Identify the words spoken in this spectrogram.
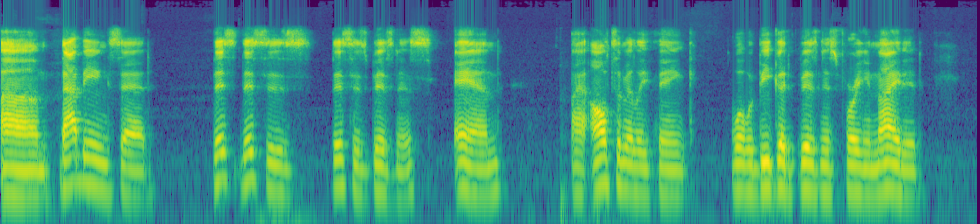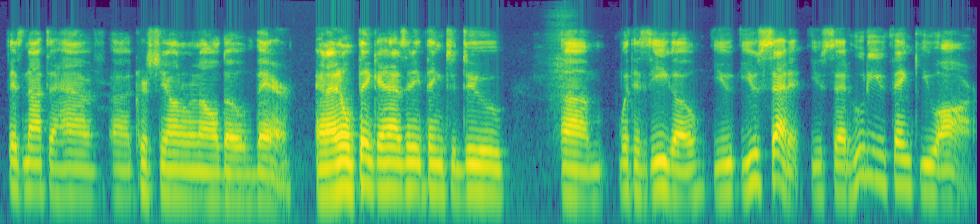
Um, that being said, this this is this is business, and I ultimately think what would be good business for United is not to have uh, Cristiano Ronaldo there, and I don't think it has anything to do um, with his ego. You you said it. You said, "Who do you think you are?"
